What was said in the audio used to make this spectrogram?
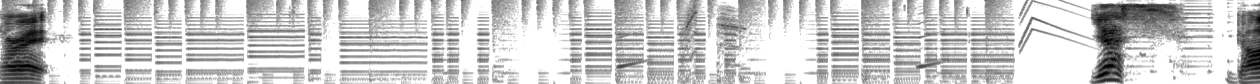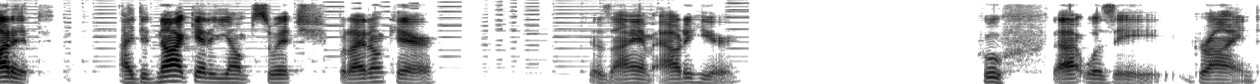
Alright. Yes! Got it. I did not get a Yump switch, but I don't care. Because I am out of here. Whew, that was a grind.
